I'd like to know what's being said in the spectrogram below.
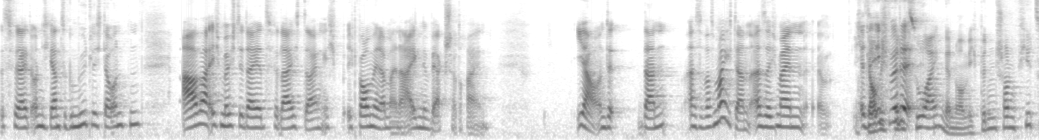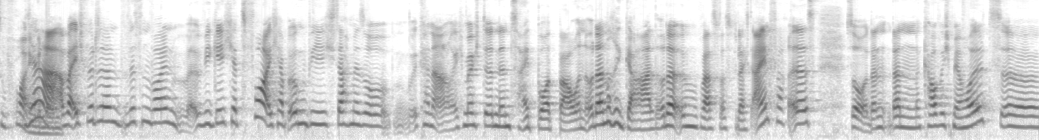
Ist vielleicht auch nicht ganz so gemütlich da unten. Aber ich möchte da jetzt vielleicht sagen, ich, ich baue mir da meine eigene Werkstatt rein. Ja, und dann, also was mache ich dann? Also ich meine, Ich also glaube, ich ich, würde- bin zu eingenommen. Ich bin schon viel zu voreingenommen. Ja, aber ich würde dann wissen wollen, wie gehe ich jetzt vor? Ich habe irgendwie, ich sag mir so, keine Ahnung, ich möchte ein Sideboard bauen oder ein Regal oder irgendwas, was vielleicht einfach ist. So, dann, dann kaufe ich mir Holz äh,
